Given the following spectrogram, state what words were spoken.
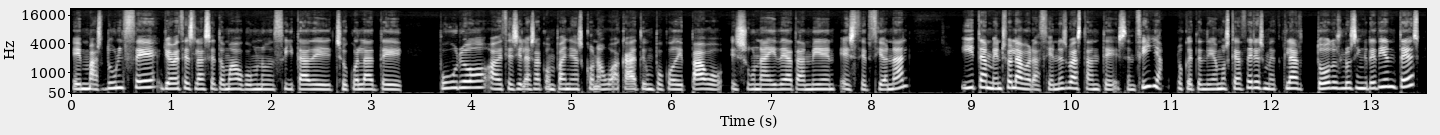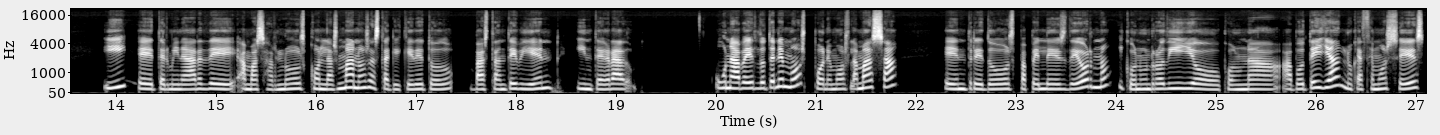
eh, más dulce. Yo a veces las he tomado con una oncita de chocolate puro, a veces si las acompañas con aguacate, un poco de pavo, es una idea también excepcional. Y también su elaboración es bastante sencilla. Lo que tendríamos que hacer es mezclar todos los ingredientes y eh, terminar de amasarlos con las manos hasta que quede todo bastante bien integrado. Una vez lo tenemos, ponemos la masa entre dos papeles de horno y con un rodillo o con una botella lo que hacemos es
